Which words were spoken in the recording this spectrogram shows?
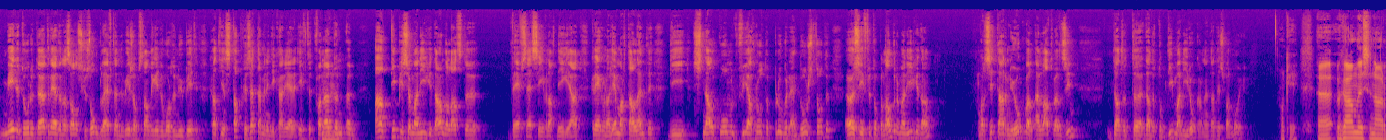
mede door het uitrijden, als alles gezond blijft en de weersomstandigheden worden nu beter, gaat hij een stap gezet hebben in die carrière. Heeft het vanuit mm. een, een atypische manier gedaan de laatste 5, 6, 7, 8, 9 jaar krijgen we alleen maar talenten die snel komen via grote ploegen en doorstoten. Huis heeft het op een andere manier gedaan, maar zit daar nu ook wel en laat wel zien dat het, uh, dat het op die manier ook kan en dat is wel mooi. Oké. Uh, we gaan eens naar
